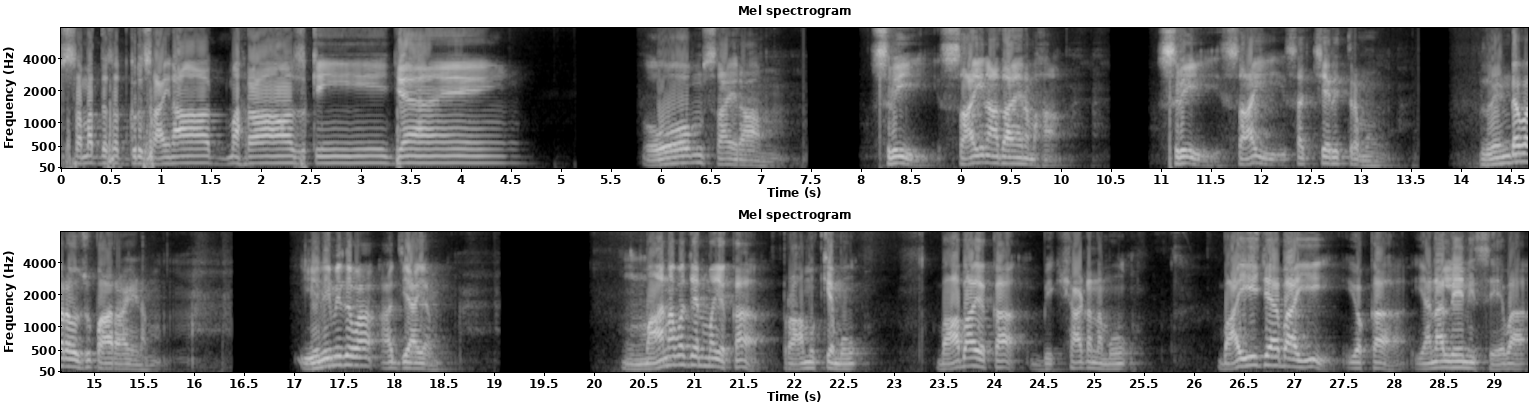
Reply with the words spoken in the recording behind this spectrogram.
సమర్థ సద్గురు సాయినాథ్ మహారాజ్ కీ జై. ఓం సాయిరామ్. శ్రీ సాయినాథాయ నమ. శ్రీ సాయి సచ్చరిత్రము. రెండవ రోజు పారాయణం. ఎనిమిదవ అధ్యాయం. మానవ జన్మ యొక్క ప్రాముఖ్యము బాబా యొక్క భిక్షాటనము బాయిజాబాయి యొక్క ఎనలేని సేవ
